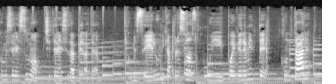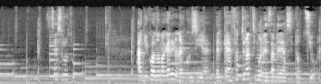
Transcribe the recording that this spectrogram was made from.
come se nessuno ci tenesse davvero a te, come se l'unica persona su cui puoi veramente contare sei solo tu. Anche quando magari non è così, eh, perché fate un attimo un esame della situazione.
